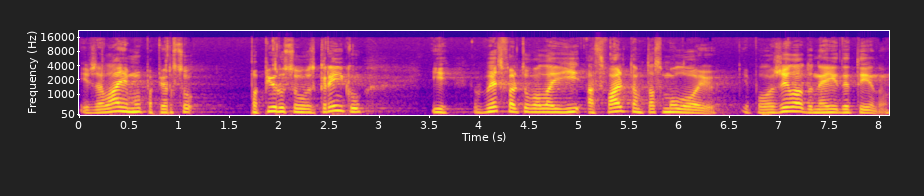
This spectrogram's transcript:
І взяла йому папірусову скриньку і висфальтувала її асфальтом та смолою, і положила до неї дитину,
